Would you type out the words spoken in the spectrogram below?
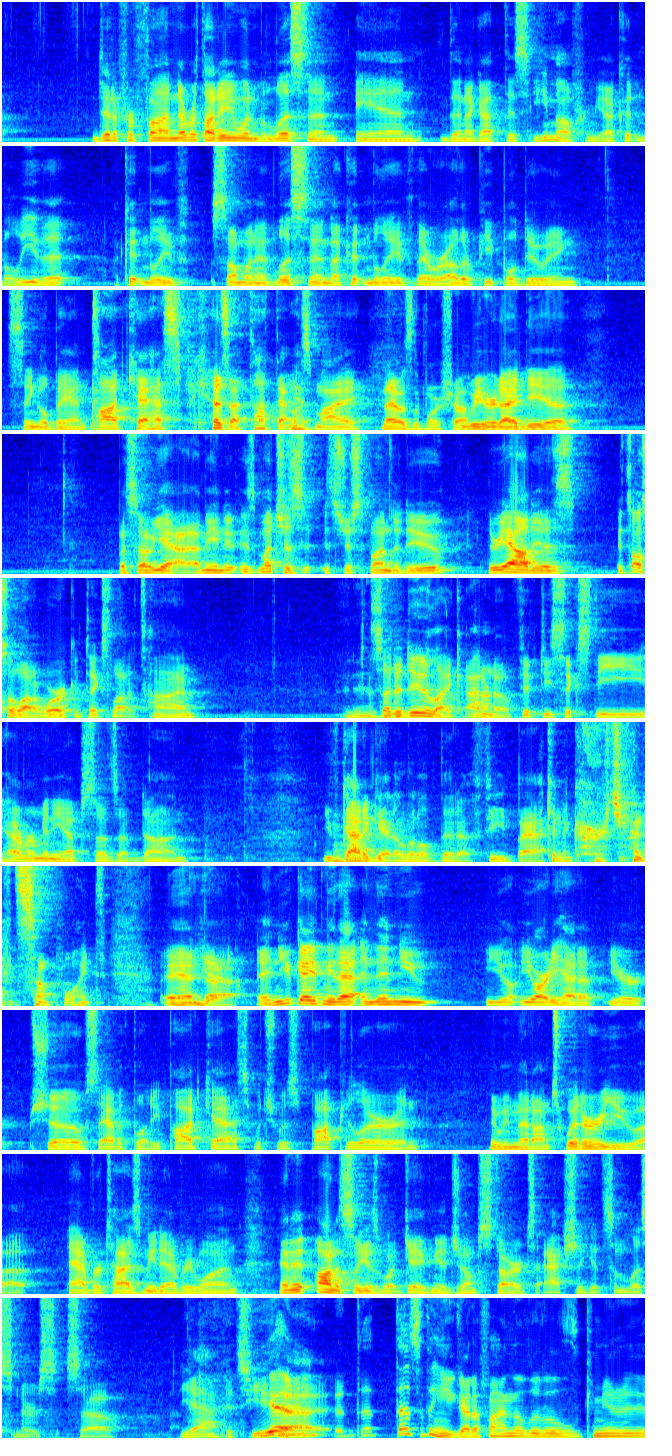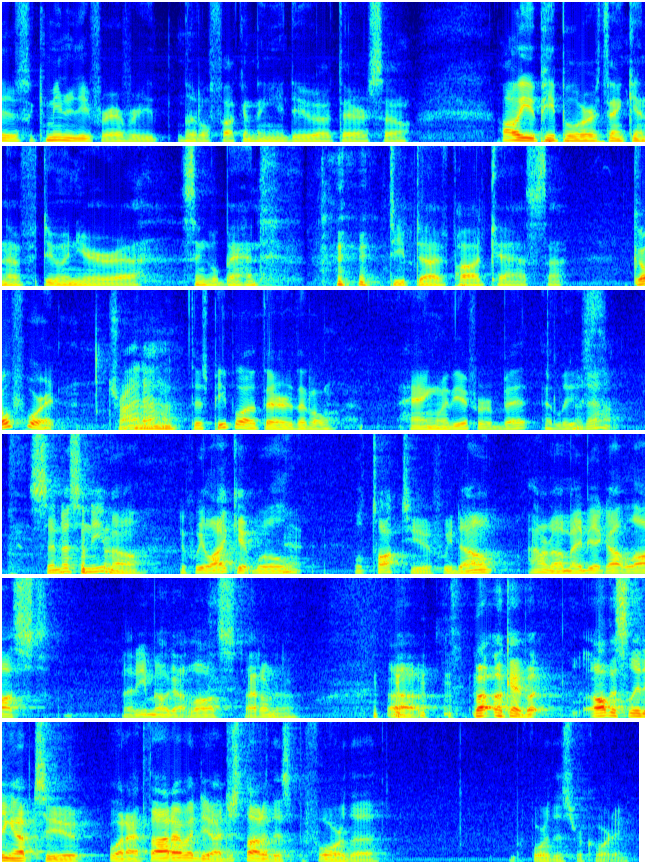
did it for fun. Never thought anyone would listen. And then I got this email from you. I couldn't believe it. I couldn't believe someone had listened. I couldn't believe there were other people doing single band podcasts because I thought that was my That was the more shocking. weird idea. But so yeah, I mean, as much as it's just fun to do, the reality is it's also a lot of work. It takes a lot of time. It is. So to do like, I don't know, 50, 60, however many episodes I've done, you've mm-hmm. got to get a little bit of feedback and encouragement at some point. And uh, and you gave me that and then you you you already had a your show Sabbath Bloody podcast which was popular and then we met on Twitter, you uh, advertised me to everyone and it honestly is what gave me a jump start to actually get some listeners. So yeah, it's you. yeah, that, that's the thing. You got to find the little community. There's a community for every little fucking thing you do out there. So, all you people who are thinking of doing your uh, single band deep dive podcast, uh, go for it. Try it Um, out. There's people out there that'll hang with you for a bit at No least. doubt. Send us an email. if we like it, we'll Yeah. we'll talk to you. If we don't, I don't know. Maybe it got lost. That email got lost. I don't know. Uh, but okay, but all this leading up to what I thought I would do. I just thought of this before the before this recording,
